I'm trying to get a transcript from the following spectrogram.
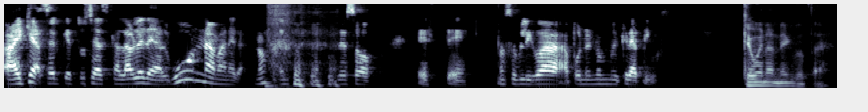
hay que hacer que esto sea escalable de alguna manera, ¿no? Entonces, pues, eso este, nos obligó a, ponernos muy creativos. Qué buena anécdota,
